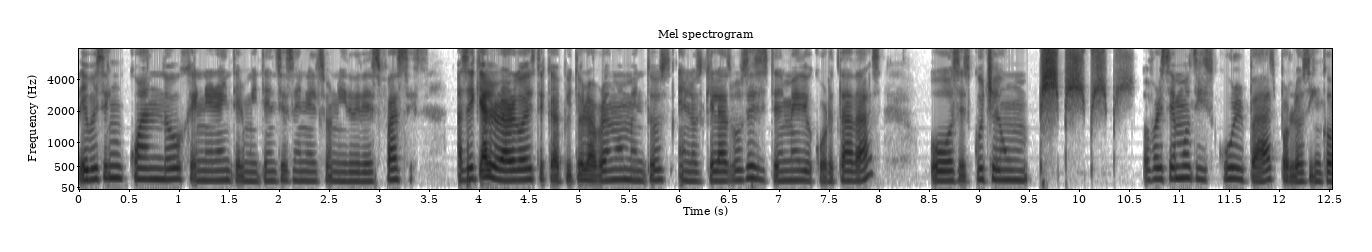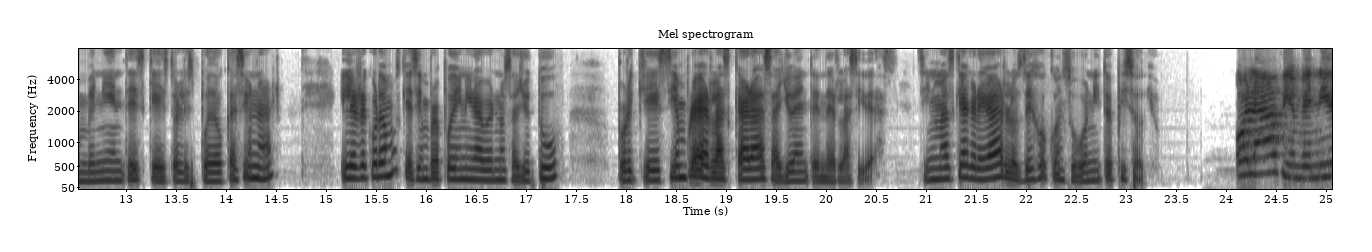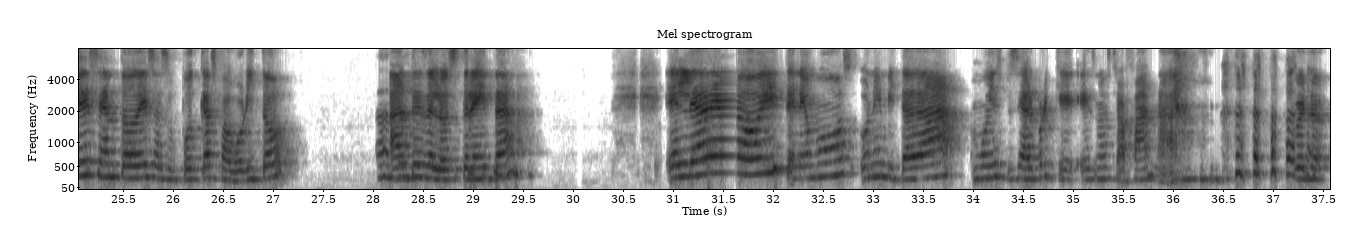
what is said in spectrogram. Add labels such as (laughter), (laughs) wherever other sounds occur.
de vez en cuando genera intermitencias en el sonido y desfases. Así que a lo largo de este capítulo habrá momentos en los que las voces estén medio cortadas o se escuche un psh, psh, psh, psh. Ofrecemos disculpas por los inconvenientes que esto les puede ocasionar y les recordamos que siempre pueden ir a vernos a YouTube porque siempre ver las caras ayuda a entender las ideas. Sin más que agregar, los dejo con su bonito episodio. Hola, bienvenidos sean todos a su podcast favorito, Antes, de los 30. El día de hoy tenemos una invitada muy especial porque es nuestra fan. (laughs) bueno,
